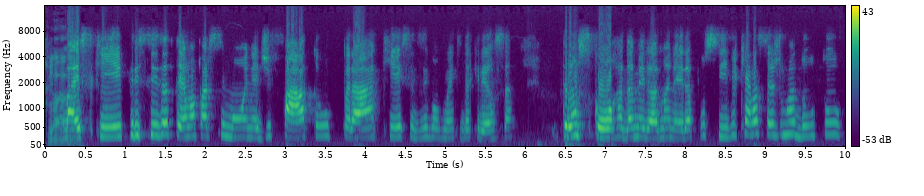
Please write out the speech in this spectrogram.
claro. mas que precisa ter uma parcimônia de fato para que esse desenvolvimento da criança transcorra da melhor maneira possível e que ela seja um adulto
